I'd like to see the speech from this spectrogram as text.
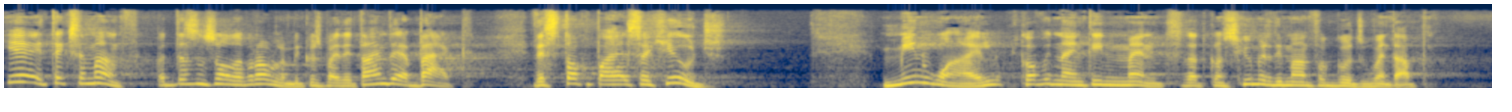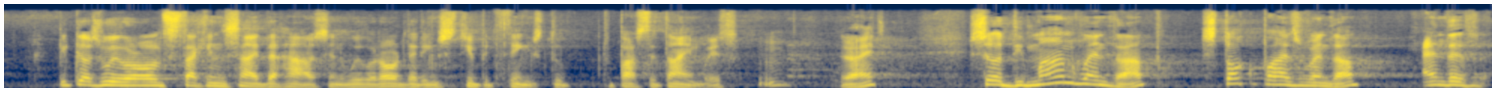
Yeah, it takes a month, but it doesn't solve the problem because by the time they're back, the stockpiles are huge. Meanwhile, COVID 19 meant that consumer demand for goods went up because we were all stuck inside the house and we were ordering stupid things to, to pass the time with, mm. right? So demand went up, stockpiles went up, and the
